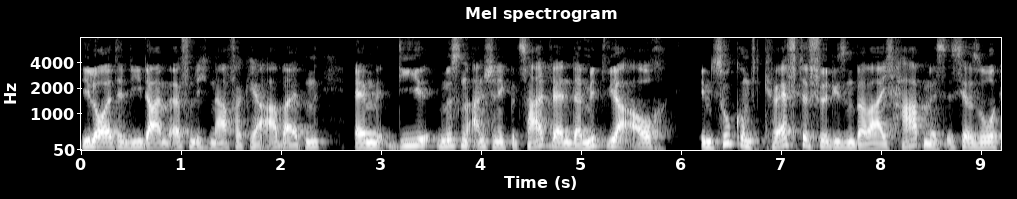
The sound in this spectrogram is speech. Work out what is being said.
die Leute, die da im öffentlichen Nahverkehr arbeiten, ähm, die müssen anständig bezahlt werden, damit wir auch in Zukunft Kräfte für diesen Bereich haben. Es ist ja so,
